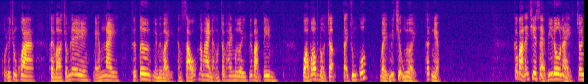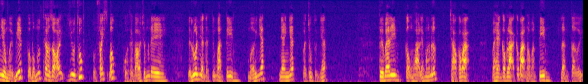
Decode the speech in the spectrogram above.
của Lê Trung Khoa, Thời báo.de ngày hôm nay thứ Tư ngày 17 tháng 6 năm 2020 với bản tin Quả bom nổ chậm tại Trung Quốc 70 triệu người thất nghiệp. Các bạn hãy chia sẻ video này cho nhiều người biết và bấm nút theo dõi YouTube và Facebook của Thời báo.de để luôn nhận được những bản tin mới nhất, nhanh nhất và trung thực nhất. Từ Berlin, Cộng hòa Liên bang Đức, chào các bạn và hẹn gặp lại các bạn vào bản tin lần tới.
